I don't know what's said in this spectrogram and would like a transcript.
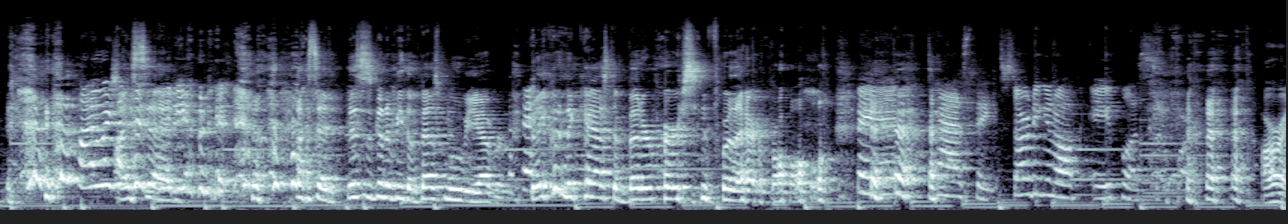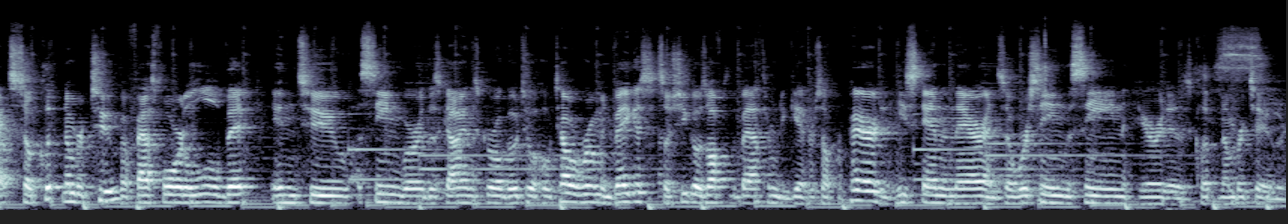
I wish I, said- videoed it. I said, this is gonna be the best movie ever. They couldn't have cast a better person for that role. Fantastic. Starting it off A plus so far. All right, so clip number two. I'll fast forward a little bit into a scene where this guy and this girl go to a hotel room in Vegas. So she goes off to the bathroom to get herself prepared, and he's standing there, and so we're seeing the scene. Here it is, clip number two.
